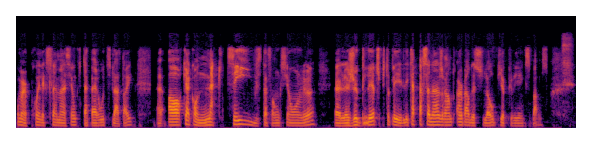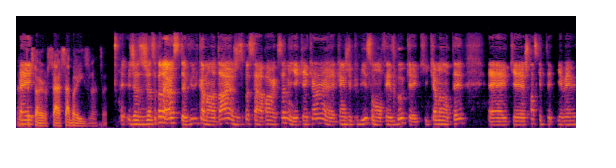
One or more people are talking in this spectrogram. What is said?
comme un point d'exclamation qui t'apparaît au-dessus de la tête. Euh, or, quand on active cette fonction-là, euh, le jeu glitch, puis tous les, les quatre personnages rentrent un par-dessus l'autre, puis il n'y a plus rien qui se passe. Ben- c'est un- ça, ça brise, là. Je ne sais pas d'ailleurs si tu as vu le commentaire, je ne sais pas si ça a rapport avec ça, mais il y a quelqu'un, quand je l'ai publié sur mon Facebook, qui commentait euh, que je pense qu'il avait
